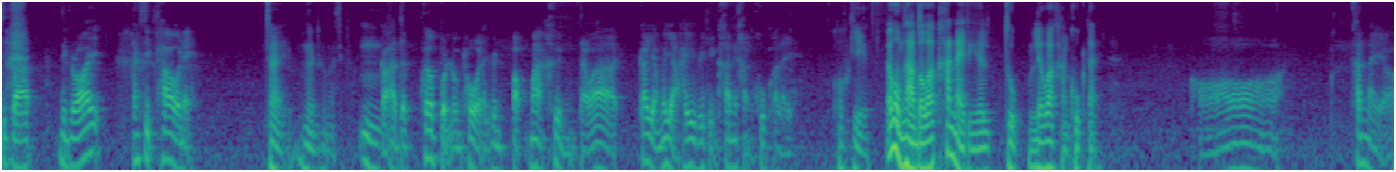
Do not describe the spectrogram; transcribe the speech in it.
สิบบาทหนึ่งร้อยทั้งสิบเท่าเนี่ย ใช่เงินขึ้นมาสิอืมก็อาจจะเพิ่มบทลงโทษ อาจจะเป็นปรับมากขึ้น แต่ว่าก็ยังไม่อยากให้ไปถึงขั้นขังคุกอะไร โอเค แล้วผมถามต่อว่าขั้นไหนถึงจะถูกเรียกว่าขังคุกได้อ๋อขั้นไหนเหรอ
